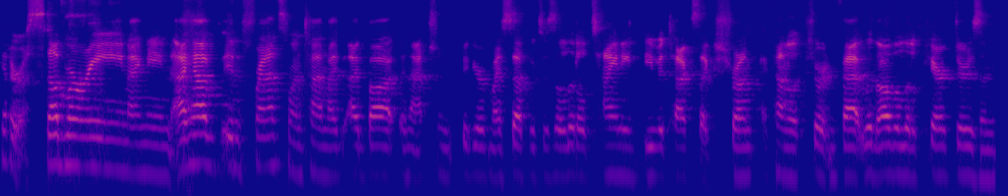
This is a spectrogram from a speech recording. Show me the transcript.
get her a submarine. I mean, I have in France one time, I, I bought an action figure of myself, which is a little tiny Divatox, like shrunk. I kind of look short and fat with all the little characters and,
